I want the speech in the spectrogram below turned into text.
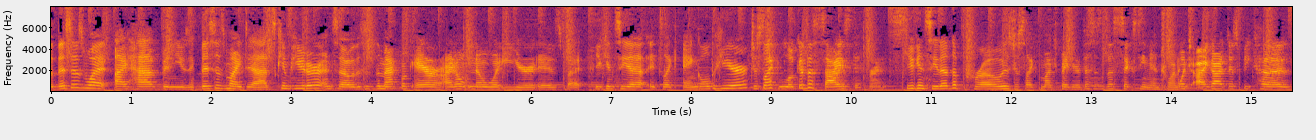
So this is what I have been using. This is my dad's computer, and so this is the MacBook Air. I don't know what year it is, but you can see that it's like angled here. Just like look at the size difference. You can see that the Pro is just like much bigger. This is the 16 inch one, which I got just because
